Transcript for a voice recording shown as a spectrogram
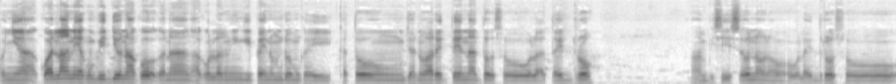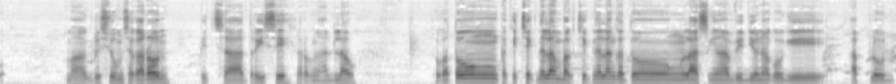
Unya kuan lang ni akong video nako kanang ako lang ning gipainomdom kay katong January 10 na to so wala tay draw. Ang uh, BCSO no, no wala draw so mag-resume sa karon pizza 13 karon nga adlaw. So katong paki-check na lang back-check na lang katong last nga video nako gi-upload.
